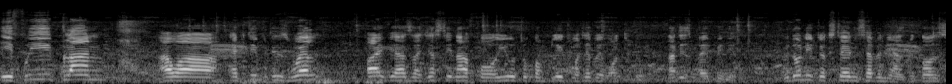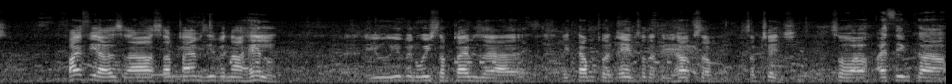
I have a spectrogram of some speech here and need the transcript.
if we plan our activities well, five years are just enough for you to complete whatever you want to do. That is my opinion. We don't need to extend seven years because five years are sometimes even a hell you even wish sometimes uh, they come to an end so that we have some, some change. So uh, I think uh,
